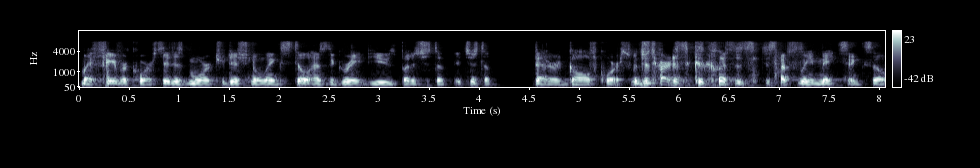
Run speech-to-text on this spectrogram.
my favorite course. It is more traditional links. Still has the great views, but it's just a it's just a better golf course, which is hard to because Cliffs is just absolutely amazing. So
